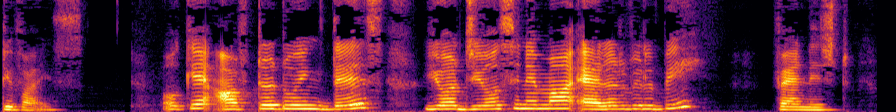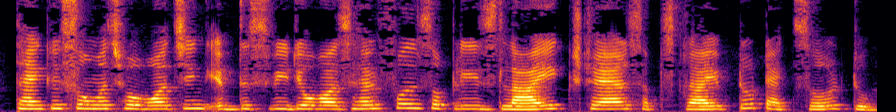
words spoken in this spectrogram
device. Okay, after doing this, your JioCinema error will be vanished. Thank you so much for watching. If this video was helpful, so please like, share, subscribe to Techsore 2.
